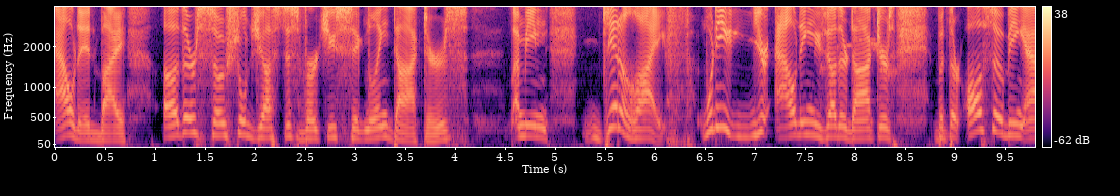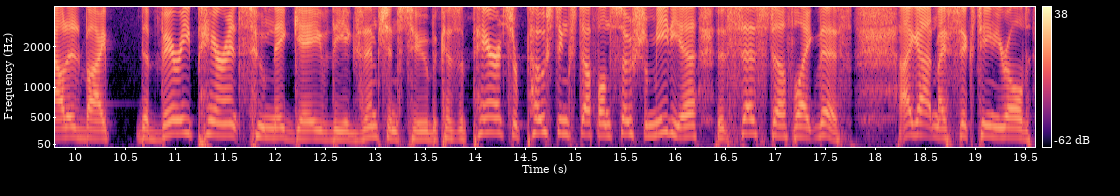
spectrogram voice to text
outed by other social justice virtue signaling doctors I mean, get a life. What are you? You're outing these other doctors, but they're also being outed by the very parents whom they gave the exemptions to because the parents are posting stuff on social media that says stuff like this I got my 16 year old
